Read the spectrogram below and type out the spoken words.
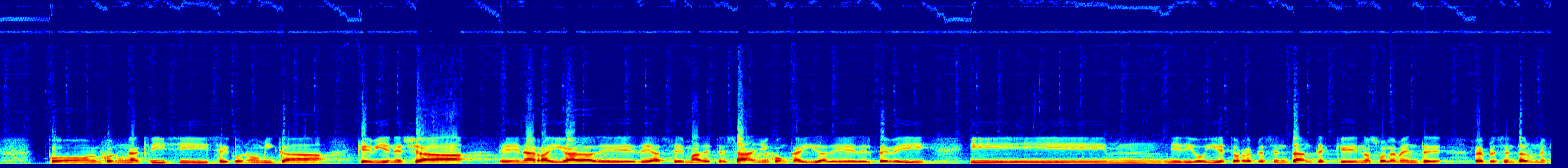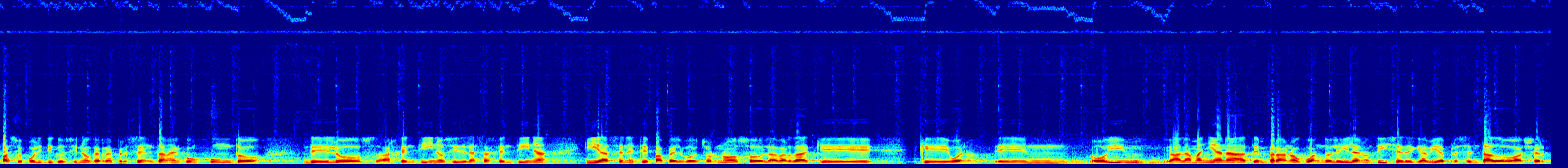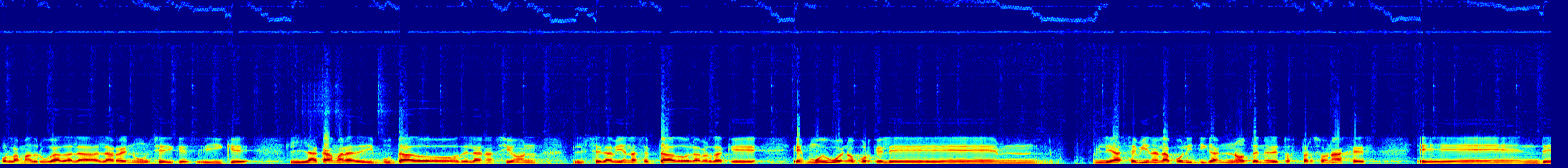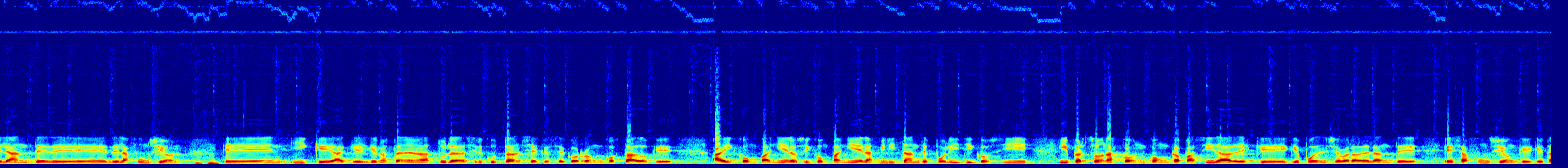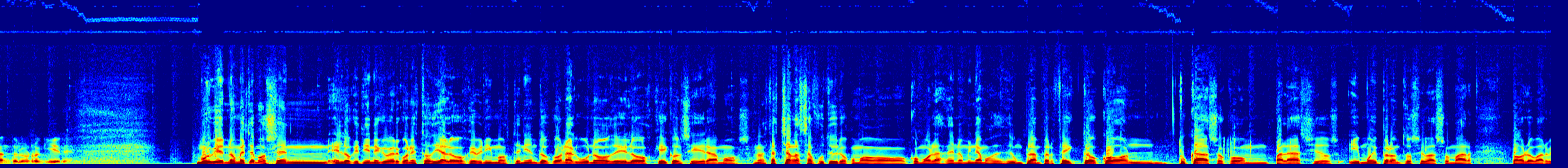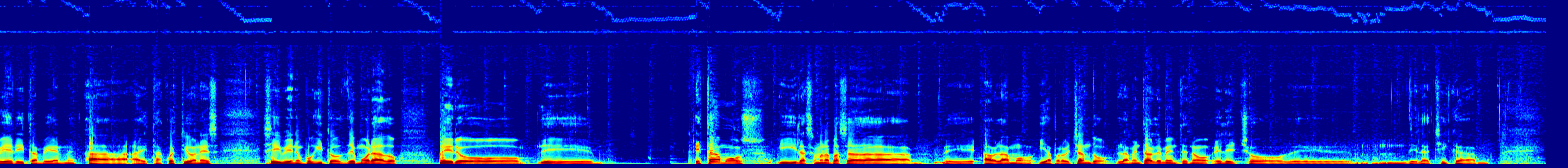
con, con una crisis económica que viene ya en arraigada de, de, hace más de tres años, con caída de, del PBI, y, y, digo, y estos representantes que no solamente representan un espacio político, sino que representan al conjunto de los argentinos y de las argentinas y hacen este papel bochornoso, la verdad que que bueno, en, hoy a la mañana temprano cuando leí la noticia de que había presentado ayer por la madrugada la, la renuncia y que, y que, la Cámara de Diputados de la Nación se la habían aceptado, la verdad que es muy bueno porque le le hace bien a la política no tener estos personajes eh, delante de, la función eh, y que aquel que no está en la altura de las circunstancias que se corra a un costado que hay compañeros y compañeras militantes políticos y, personas con, capacidades que, pueden llevar adelante esa función que tanto lo requiere. Muy bien, nos metemos en, lo que tiene que ver con estos diálogos que venimos teniendo con algunos de los que consideramos, ¿no? estas charlas a futuro, como, como las denominamos desde un plan perfecto, con tu caso, con Palacios, y muy pronto se va a sumar Paolo Barbieri también a, estas cuestiones. Sí, viene un poquito demorado, pero eh, estábamos, y la semana pasada eh, hablamos, y aprovechando lamentablemente ¿no? el hecho de, de la chica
